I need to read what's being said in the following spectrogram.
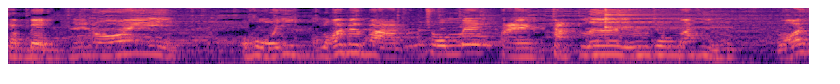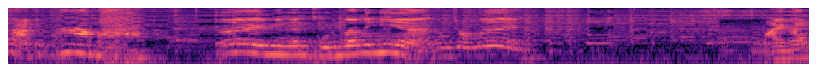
กับเบ็ดน้อยๆโอ้โหอีกร้อยไปบาทท่านผู้ชมแม่งแตกจัดเลยท่านผู้ชมมาถึงร้อยสามสิบห้าบาทเอ้ยมีเงินทุนแล้วนเนี่ยท่านผู้ชมเอ้ยไปครับ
